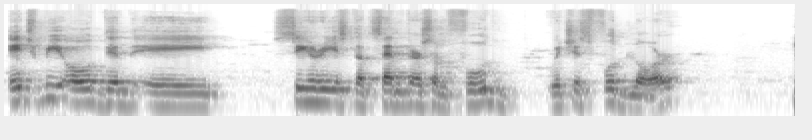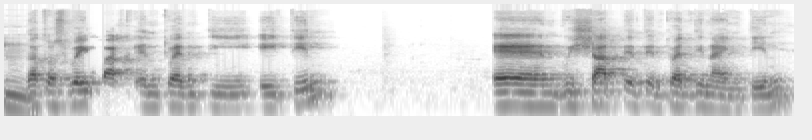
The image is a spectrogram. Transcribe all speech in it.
HBO did a series that centers on food, which is Food Lore. Mm. That was way back in 2018. And we shot it in 2019.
